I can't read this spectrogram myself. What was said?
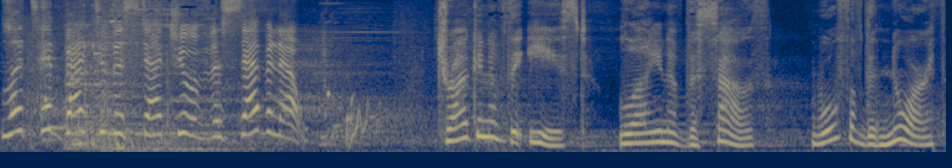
Let's head back to the statue of the Seven out. Dragon of the East, Lion of the South, Wolf of the North,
